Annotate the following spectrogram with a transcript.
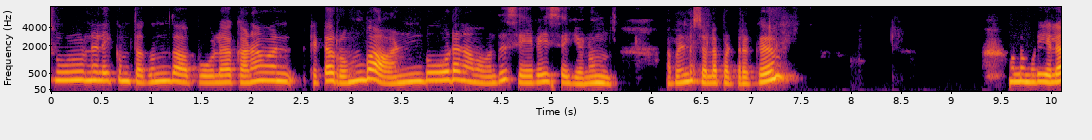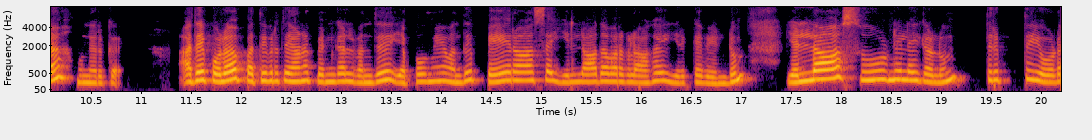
சூழ்நிலைக்கும் தகுந்தா போல கணவன் கிட்ட ரொம்ப அன்போட நாம வந்து சேவை செய்யணும் அப்படின்னு சொல்லப்பட்டிருக்கு. ஒண்ணு முடியல ஒண்ணு இருக்கு. அதே போல பத்திவிரத்தையான பெண்கள் வந்து எப்பவுமே வந்து பேராசை இல்லாதவர்களாக இருக்க வேண்டும். எல்லா சூழ்நிலைகளும் திருப்தியோட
